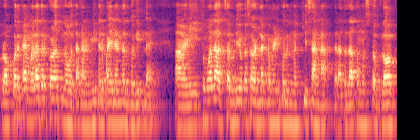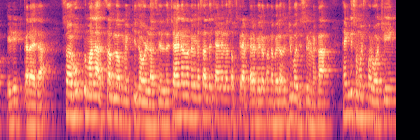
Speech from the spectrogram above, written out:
प्रॉपर काय मला तर कळत नव्हता कारण मी तर पहिल्यांदाच बघितलंय. आणि तुम्हाला आजचा व्हिडिओ कसा वाटला कमेंट करून नक्की सांगा. तर आता जातो मस्त ब्लॉग एडिट करायला. सो आय होप तुम्हाला आजचा ब्लॉग नक्कीच आवडला असेल. तर चॅनलवर नवीन असाल तर चॅनलला सबस्क्राईब करा बेल बेल अजिबात विसरू नका. Thank you so much for watching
